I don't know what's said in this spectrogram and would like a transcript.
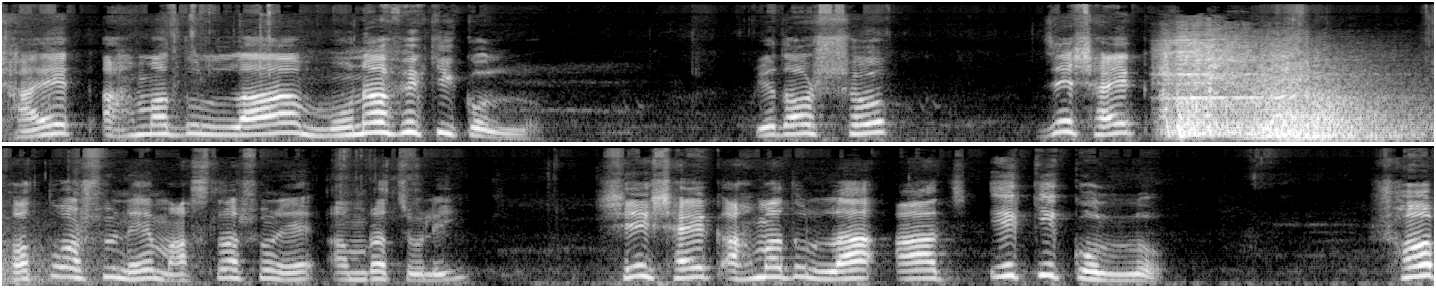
শায়েক আহমদুল্লাহ মুনাফেকি করল। প্রিয় দর্শক, যে শায়েক আহমদুল্লাহ ফতোয়া শুনে, মাসলা শুনে আমরা চলি, সেই শায়েক আহমদুল্লাহ আজ এ কি করল? সব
